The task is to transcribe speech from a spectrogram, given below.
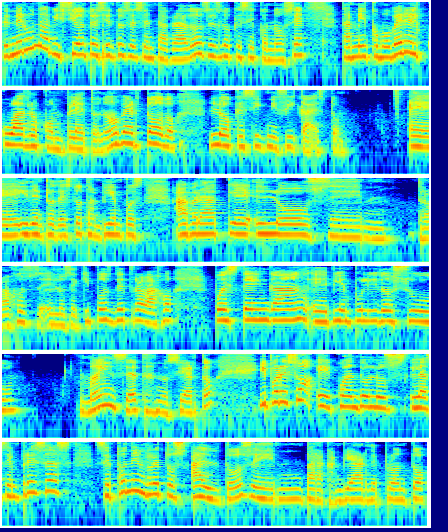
Tener una visión 360 grados es lo que se conoce también como ver el cuadro completo, ¿no? Ver todo lo que significa esto. Eh, y dentro de esto también pues habrá que los... Em, trabajos, eh, los equipos de trabajo, pues tengan eh, bien pulido su, mindset, ¿no es cierto? Y por eso eh, cuando los, las empresas se ponen retos altos eh, para cambiar de pronto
